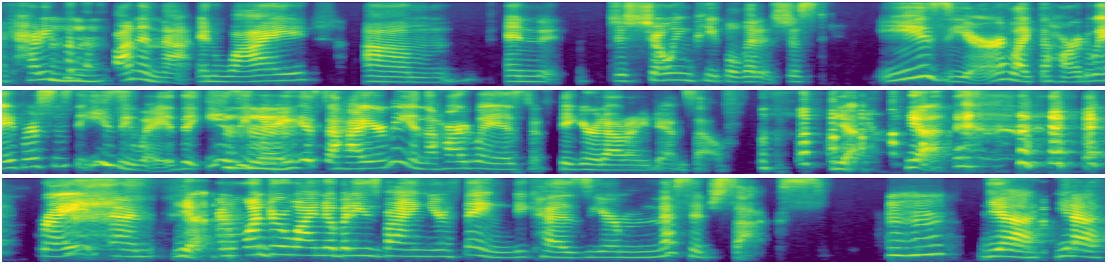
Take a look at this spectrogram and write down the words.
Like, how do you put mm-hmm. the fun in that and why? Um, and just showing people that it's just easier, like the hard way versus the easy way. The easy mm-hmm. way is to hire me, and the hard way is to figure it out on your damn self. yeah. Yeah. right. And yeah. And wonder why nobody's buying your thing because your message sucks. Mm-hmm. Yeah. Yeah.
